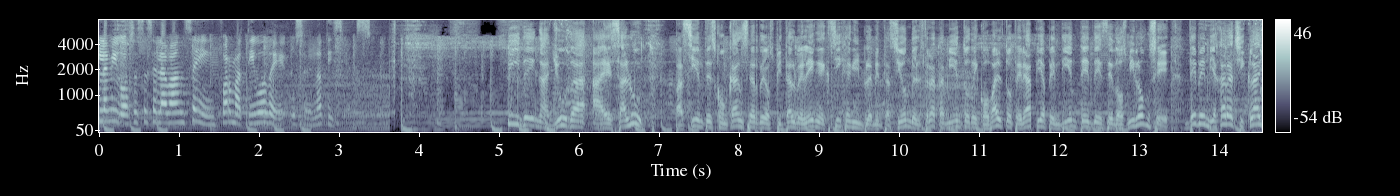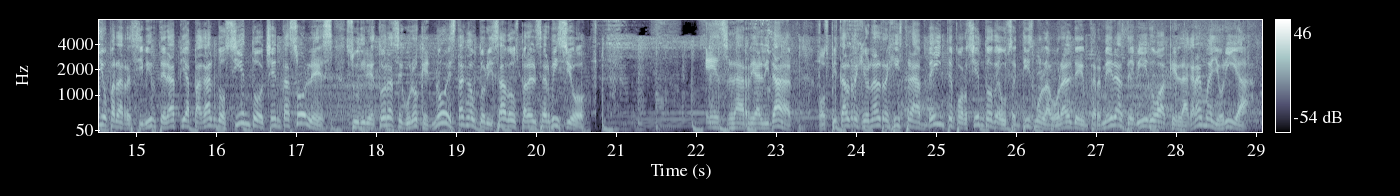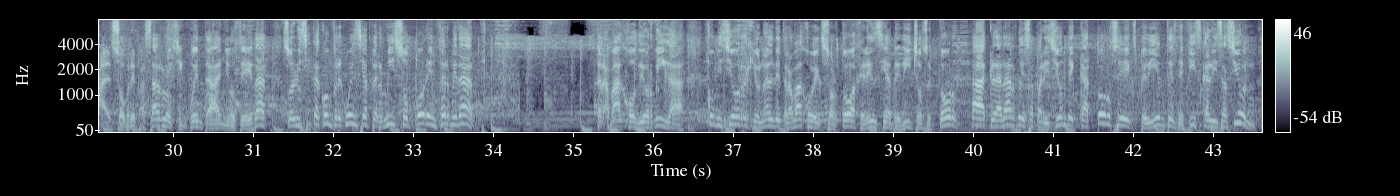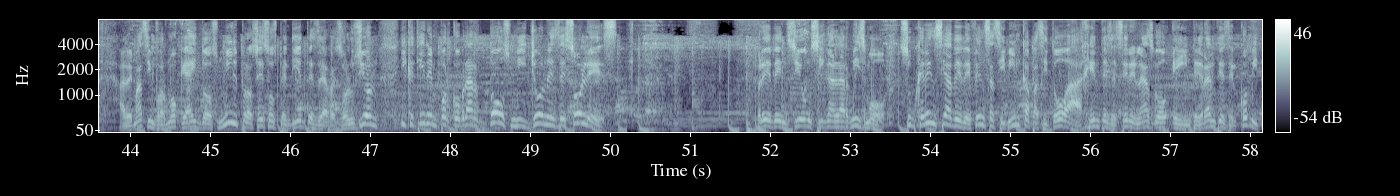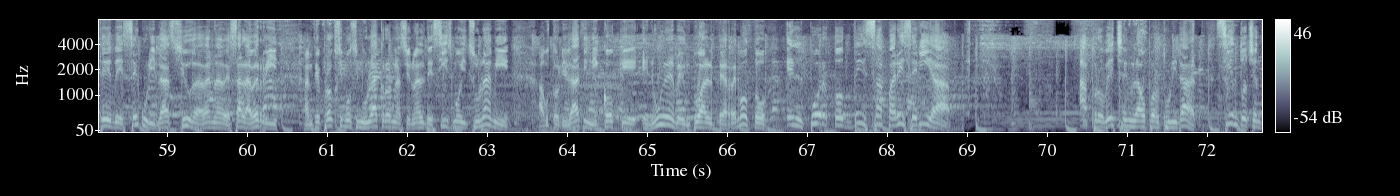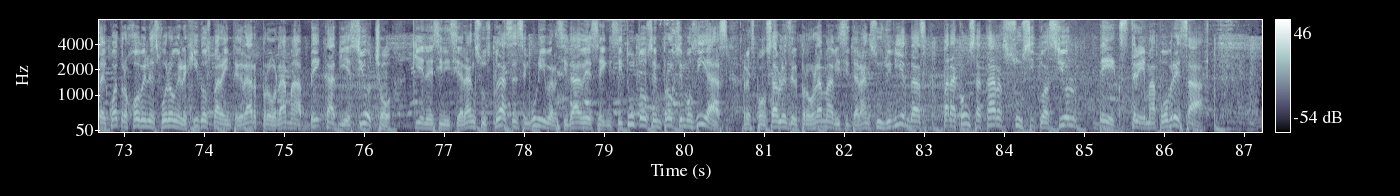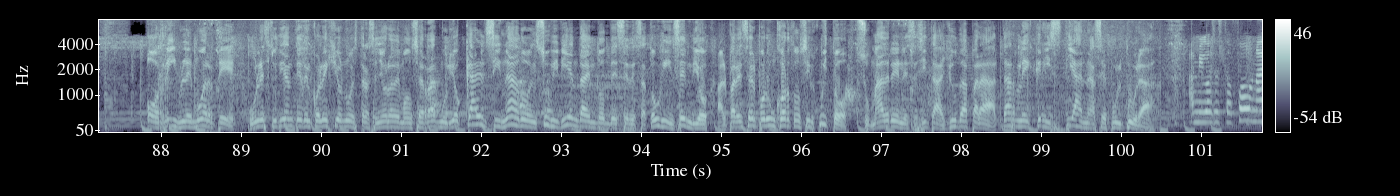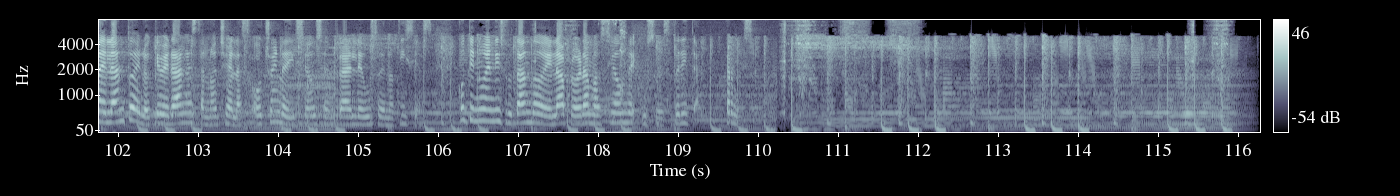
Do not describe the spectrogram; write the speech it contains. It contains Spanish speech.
Hola amigos, este es el avance informativo de UCD Noticias. Piden ayuda a E-Salud. Pacientes con cáncer de Hospital Belén exigen implementación del tratamiento de cobaltoterapia pendiente desde 2011. Deben viajar a Chiclayo para recibir terapia pagando 180 soles. Su director aseguró que no están autorizados para el servicio es la realidad. Hospital Regional registra 20% de ausentismo laboral de enfermeras debido a que la gran mayoría, al sobrepasar los 50 años de edad, solicita con frecuencia permiso por enfermedad. Trabajo de hormiga. Comisión Regional de Trabajo exhortó a gerencia de dicho sector a aclarar desaparición de 14 expedientes de fiscalización. Además informó que hay 2.000 procesos pendientes de resolución y que tienen por cobrar 2 millones de soles. Prevención sin alarmismo. Subgerencia de Defensa Civil capacitó a agentes de Serenazgo e integrantes del Comité de Seguridad Ciudadana de Salaberry ante próximo simulacro nacional de sismo y tsunami. Autoridad indicó que en un eventual terremoto el puerto desaparecería. Aprovechen la oportunidad. 184 jóvenes fueron elegidos para integrar programa Beca 18, quienes iniciarán sus clases en universidades e institutos en próximos días. Responsables del programa visitarán sus viviendas para constatar su situación de extrema pobreza. Horrible muerte. Un estudiante del colegio Nuestra Señora de Montserrat murió calcinado en su vivienda en donde se desató un incendio, al parecer por un cortocircuito. Su madre necesita ayuda para darle cristiana sepultura. Amigos, esto fue un adelanto de lo que verán esta noche a las 8 en la edición central de Uso de Noticias. Continúen disfrutando de la programación de Uso de Satelital. Permiso.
